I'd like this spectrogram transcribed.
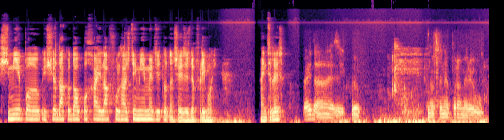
Și mie pe, și eu dacă o dau pe high la full HD, mie merge tot în 60 de frame-uri. Ai înțeles? Păi da, aia zic că nu sunt neapărat mereu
